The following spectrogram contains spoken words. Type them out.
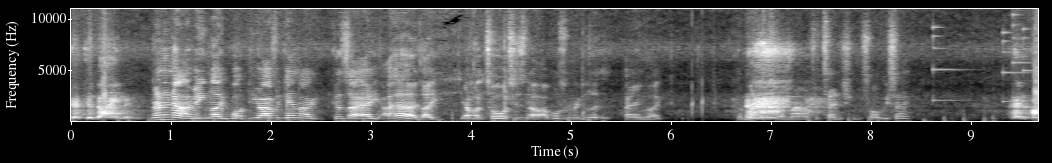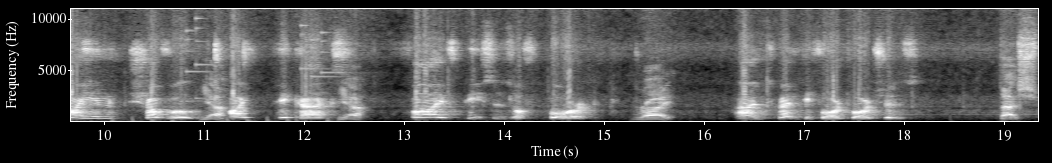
An adventure to diamond. No, no, no. I mean, like, what do you have again? Because I, I, I heard like you have like torches, and I wasn't really paying like the maximum amount of attention. So what were you saying? An iron shovel, Yeah. iron pickaxe, Yeah. five pieces of pork, Right. and 24 torches. That's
